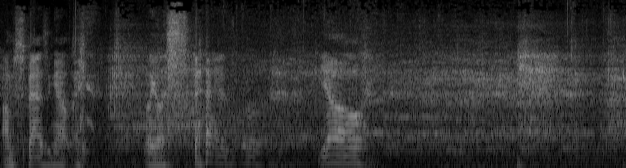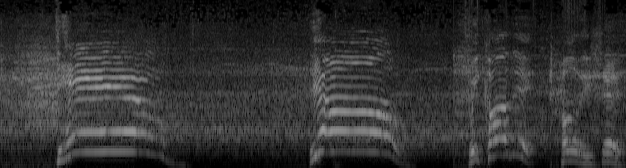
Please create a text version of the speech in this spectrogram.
I'm spazzing out like, like a spaz. Yo. Damn! Yo! We called it! Holy shit.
